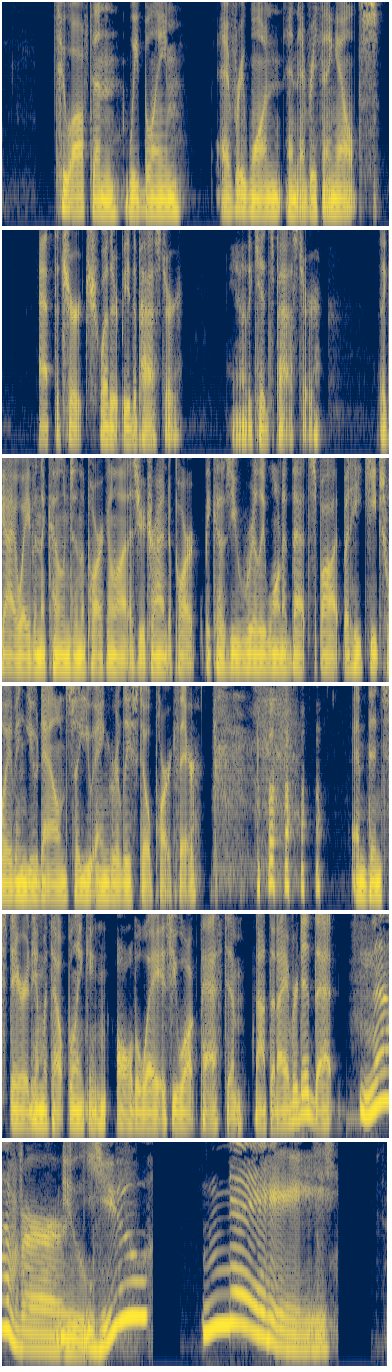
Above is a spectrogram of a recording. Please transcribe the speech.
Too often we blame everyone and everything else at the church, whether it be the pastor, you know, the kid's pastor, the guy waving the cones in the parking lot as you're trying to park because you really wanted that spot, but he keeps waving you down, so you angrily still park there. and then stare at him without blinking all the way as you walk past him. Not that I ever did that. Never. Knew. You? Nay.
